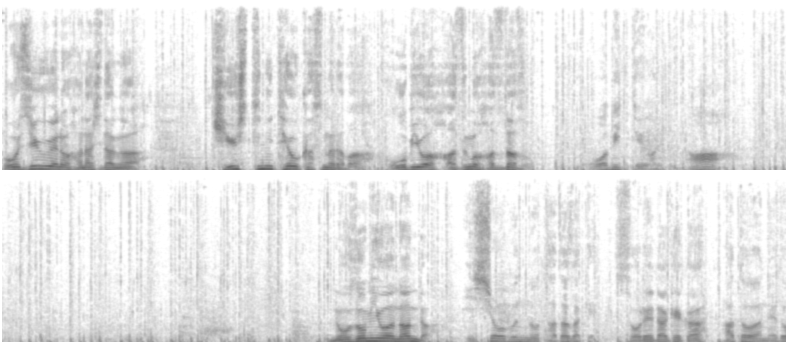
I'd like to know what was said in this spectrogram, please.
叔父上の話だが救出に手を貸すならば褒美は弾むはずだぞ。帯って言われてるな。望みは何だ？一生分のただ酒。それだけか？あとは寝床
